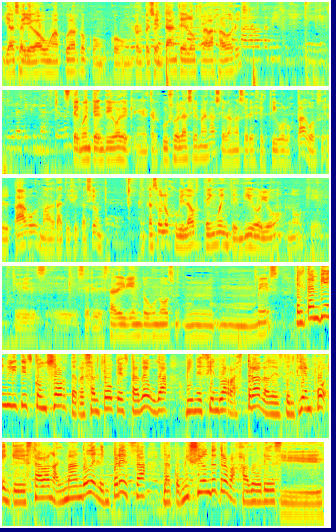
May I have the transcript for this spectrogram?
Ya se ha llegado a un acuerdo con representantes de los trabajadores. Tengo entendido de que en el transcurso de la semana se van a hacer efectivos los pagos, el pago más gratificación. En el caso de los jubilados tengo entendido yo ¿no? que, eh, se les está debiendo unos un, mes. El también litis consorte resaltó que esta deuda viene siendo arrastrada desde el tiempo en que estaban al mando de la empresa la Comisión de Trabajadores. Y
